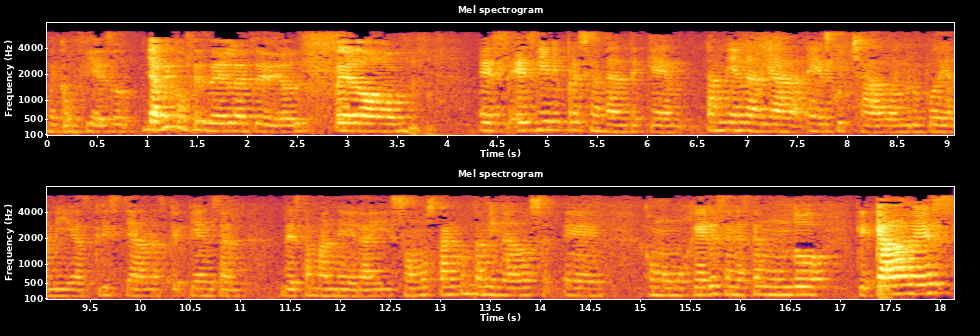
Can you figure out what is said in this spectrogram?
me confieso, ya me confesé delante de Dios, pero es, es bien impresionante que también había escuchado en grupo de amigas cristianas que piensan de esta manera y somos tan contaminados eh, como mujeres en este mundo que cada vez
